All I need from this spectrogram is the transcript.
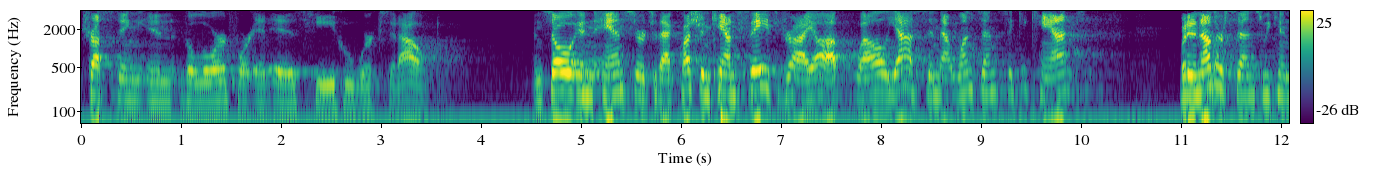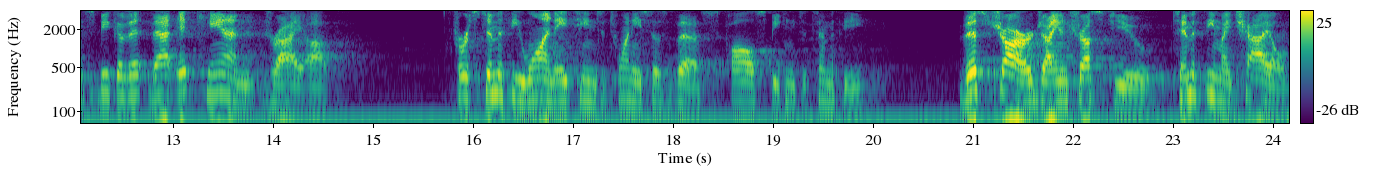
trusting in the Lord, for it is He who works it out. And so, in answer to that question, can faith dry up? Well, yes, in that one sense, it can't. But in another sense, we can speak of it that it can dry up. 1 Timothy 1 18 to 20 says this Paul speaking to Timothy This charge I entrust to you, Timothy, my child,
